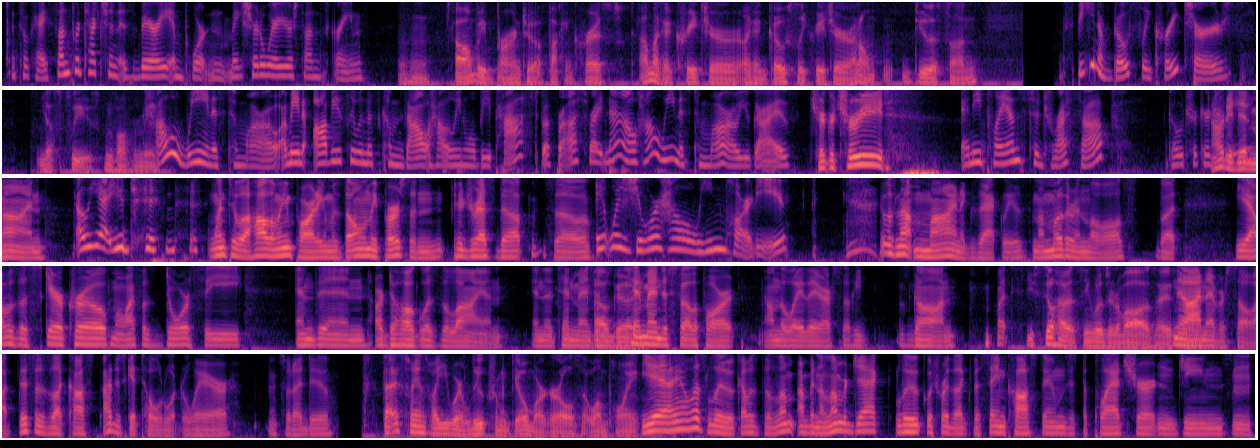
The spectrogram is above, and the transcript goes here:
It's okay. Sun protection is very important. Make sure to wear your sunscreen. Mm-hmm. Oh, I'll be burned to a fucking crisp. I'm like a creature, like a ghostly creature. I don't do the sun. Speaking of ghostly creatures, Yes, please move on from me. Halloween is tomorrow. I mean, obviously, when this comes out, Halloween will be past, but for us right now, Halloween is tomorrow, you guys. Trick or treat. Any plans to dress up? Go trick or treat? I already did mine. Oh, yeah, you did. Went to a Halloween party and was the only person who dressed up, so it was your Halloween party. it was not mine exactly. It was my mother-in-law's, but yeah, I was a scarecrow. My wife was Dorothy, and then our dog was the lion. And the Tin Man Oh, just good. Tin Man just fell apart on the way there, so he was gone. But You still haven't seen Wizard of Oz, I assume. no, I never saw it. This is like cost. I just get told what to wear. That's what I do. That explains why you were Luke from Gilmore Girls at one point. Yeah, yeah, I was Luke. I was the lum- I've been a lumberjack Luke, which were like the same costume, just a plaid shirt and jeans, and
